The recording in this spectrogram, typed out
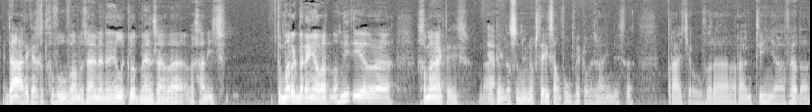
En daar had ik echt het gevoel van, we zijn met een hele club mensen en we, we gaan iets op de markt brengen wat nog niet eerder uh, gemaakt is. Nou, Ik denk dat ze nu nog steeds aan het ontwikkelen zijn, dus daar praat je over uh, ruim tien jaar verder.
